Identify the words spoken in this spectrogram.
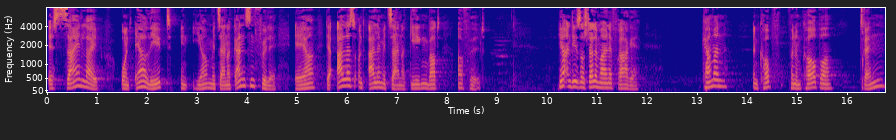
ist sein Leib und er lebt in ihr mit seiner ganzen Fülle. Er, der alles und alle mit seiner Gegenwart erfüllt. Hier an dieser Stelle mal eine Frage. Kann man einen Kopf von einem Körper trennen?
